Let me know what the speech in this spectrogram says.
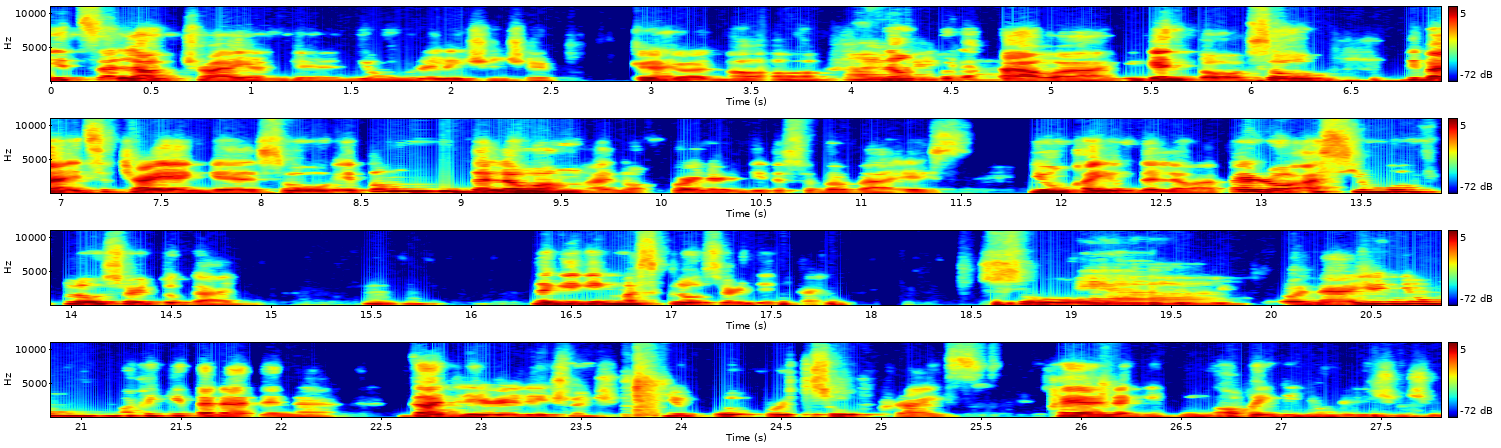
it's a love triangle, yung relationship. Kay God. Oo. Ay, ng okay ka. pag-asawa, yung ganito. So, 'di ba, it's a triangle. So, itong dalawang ano corner dito sa baba is yung kayong dalawa. Pero as you move closer to God, Mm-mm. nagiging mas closer din kayo. So, Yeah. so, na yun yung makikita natin na godly relationship. You put pursue Christ. Kaya nagiging okay din yung relationship.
